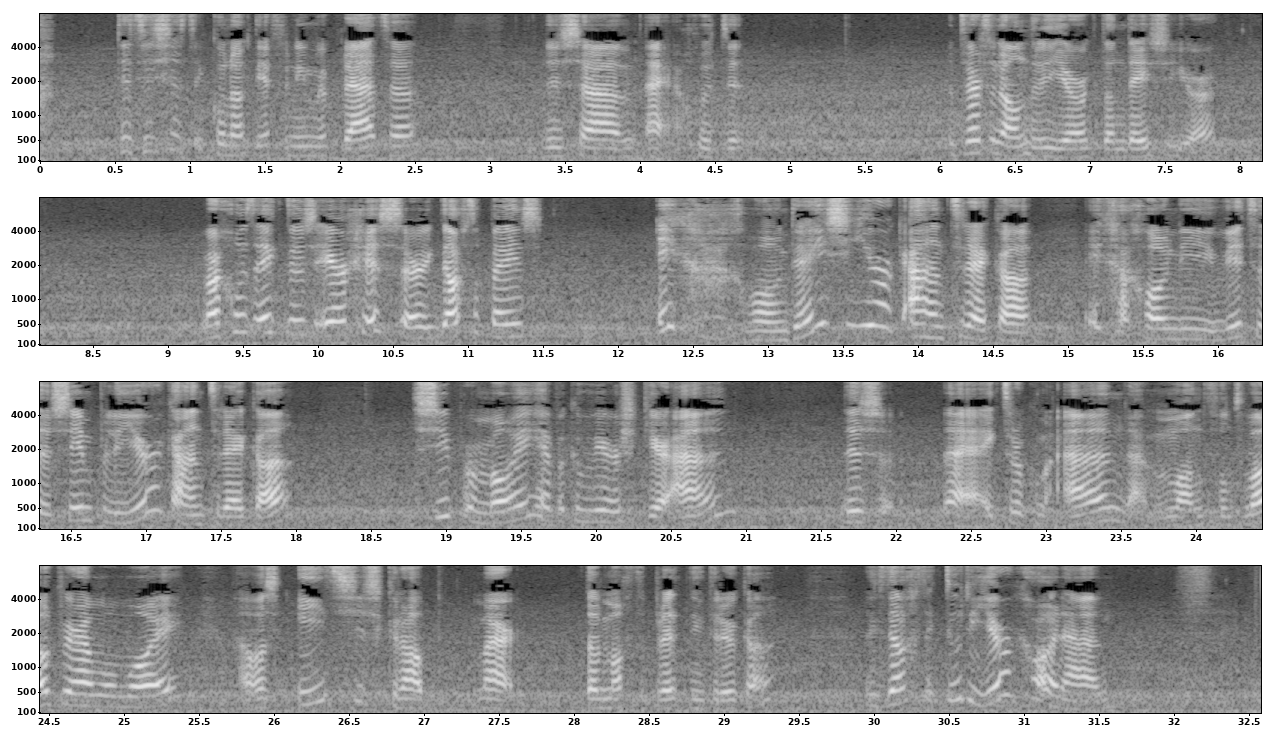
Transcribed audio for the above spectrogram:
dit is het. Ik kon ook even niet meer praten. Dus, uh, nou ja, goed. Het, het werd een andere jurk dan deze jurk. Maar goed, ik dus eergisteren, ik dacht opeens, ik ga gewoon deze jurk aantrekken. Ik ga gewoon die witte, simpele jurk aantrekken. Super mooi, heb ik hem weer eens een keer aan. Dus nou ja, ik trok hem aan. Nou, mijn man vond hem ook weer helemaal mooi. Hij was ietsjes krap, maar dat mag de pret niet drukken. Dus ik dacht, ik doe die jurk gewoon aan.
